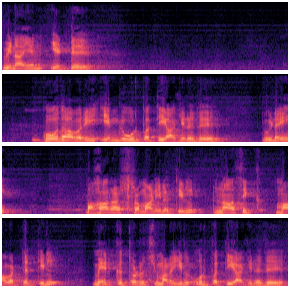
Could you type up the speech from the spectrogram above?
வினாயன் எட்டு. கோதாவரி எங்கு உற்பத்தியாகிறது? விடை மகாராஷ்டிர மாநிலத்தில் நாசிக் மாவட்டத்தில் மேற்கு தொடர்ச்சி மலையில் உற்பத்தியாகிறது.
